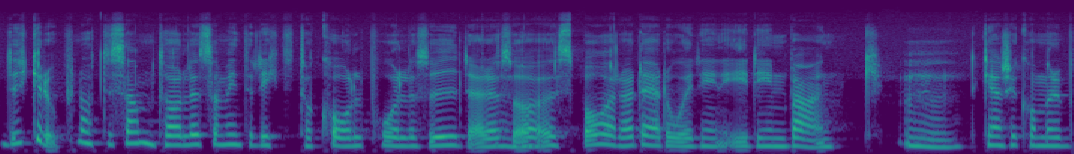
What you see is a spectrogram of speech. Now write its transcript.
Dyker upp något i samtalet som vi inte riktigt har koll på eller så vidare, så spara det då i din, i din bank. Mm. Det kanske kommer upp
